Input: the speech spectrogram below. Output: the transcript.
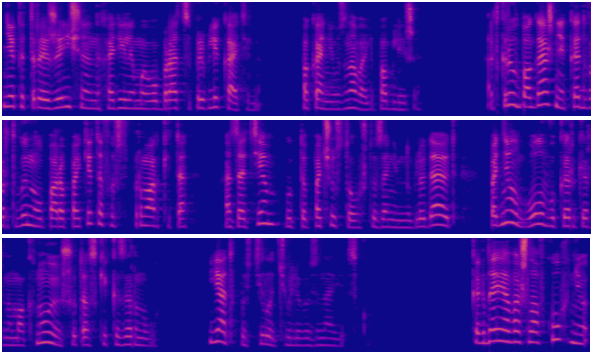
некоторые женщины находили моего братца привлекательным, пока не узнавали поближе. Открыв багажник, Эдвард вынул пару пакетов из супермаркета, а затем, будто почувствовав, что за ним наблюдают, поднял голову к эркерному окну и шутовски козырнул. Я отпустила тюлевую занавеску. Когда я вошла в кухню,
